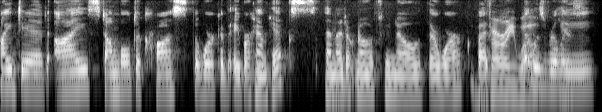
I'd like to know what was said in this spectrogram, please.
I did. I stumbled across the work of Abraham Hicks, and I don't know if you know their work, but very well. That was really yes.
